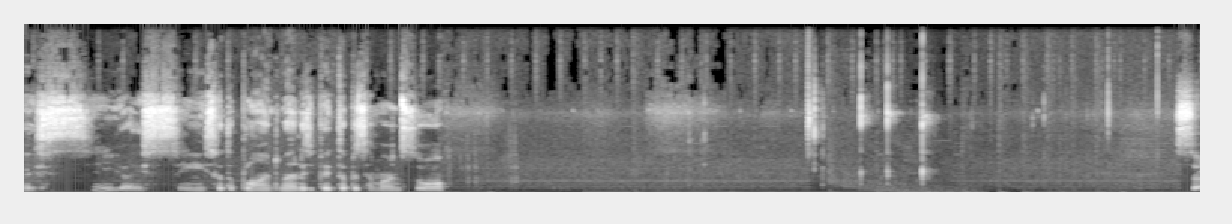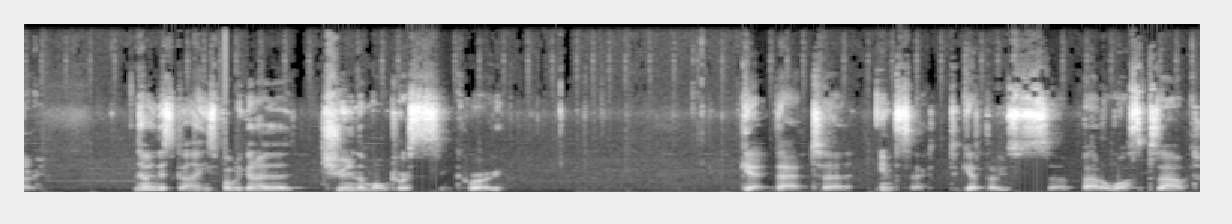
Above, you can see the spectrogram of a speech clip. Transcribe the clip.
I see, I see, said the blind man as he picked up his hammer and saw. Knowing this guy, he's probably going to tune the Moltres Synchro. Get that uh, insect to get those uh, battle wasps out.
